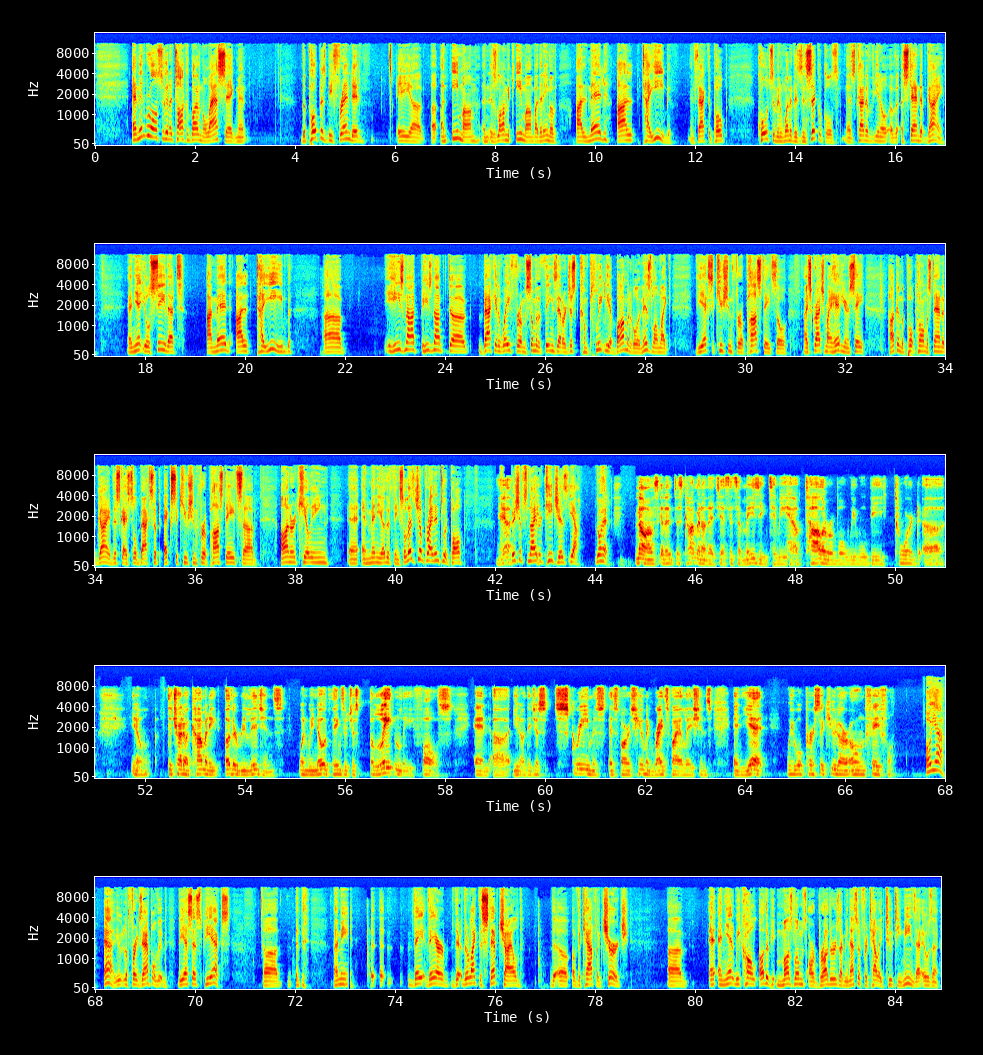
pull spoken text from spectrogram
And then we're also going to talk about in the last segment the Pope has befriended a, uh, an imam, an Islamic imam by the name of Ahmed al Taib. In fact, the Pope quotes him in one of his encyclicals as kind of, you know, a stand up guy. And yet you'll see that Ahmed al Taib, uh, he's not, he's not uh, backing away from some of the things that are just completely abominable in Islam, like the execution for apostates. So I scratch my head here and say, how can the Pope call him a stand up guy if this guy still backs up execution for apostates, uh, honor killing, and, and many other things? So let's jump right into it, Paul. Yeah. Bishop Schneider teaches. Yeah, go ahead. No, I was going to just comment on that. Yes, it's amazing to me how tolerable we will be toward, uh, you know, to try to accommodate other religions when we know things are just blatantly false and uh, you know they just scream as as far as human rights violations, and yet we will persecute our own faithful. Oh yeah, yeah. For example, the, the SSPX. Uh, I mean, uh, uh, they they are they're, they're like the stepchild uh, of the Catholic Church, uh, and, and, yet we call other people Muslims our brothers. I mean, that's what Fratelli Tutti means. That it was a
